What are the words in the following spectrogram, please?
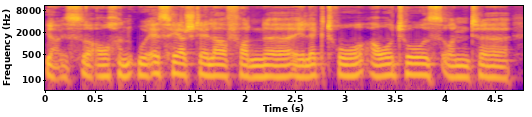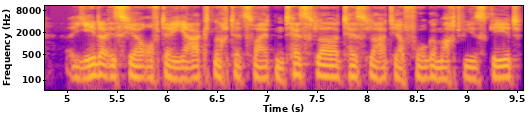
Ja, ist auch ein US-Hersteller von äh, Elektroautos und äh, jeder ist ja auf der Jagd nach der zweiten Tesla. Tesla hat ja vorgemacht, wie es geht.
